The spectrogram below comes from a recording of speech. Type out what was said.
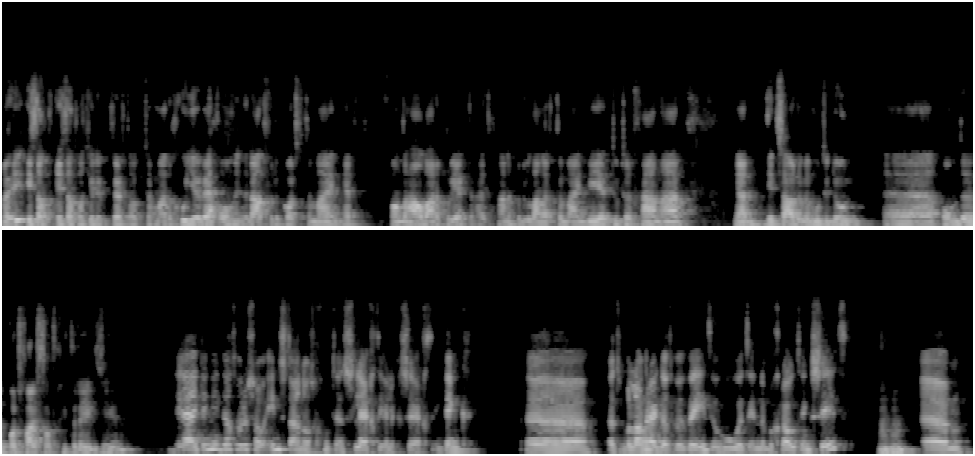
maar is dat, is dat wat jullie betreft ook zeg maar, de goede weg om inderdaad voor de korte termijn echt van de haalbare projecten uit te gaan en voor de langere termijn meer toe te gaan naar ja, dit zouden we moeten doen uh, om de portefeuillestrategie te realiseren? Ja, ik denk niet dat we er zo in staan als goed en slecht, eerlijk gezegd. Ik denk uh, het is belangrijk dat we weten hoe het in de begroting zit. Mm -hmm. um,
